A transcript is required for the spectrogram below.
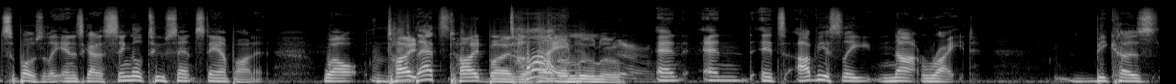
supposedly, and it's got a single two cent stamp on it. Well, tied, that's tied by the tied. Honolulu. and and it's obviously not right because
